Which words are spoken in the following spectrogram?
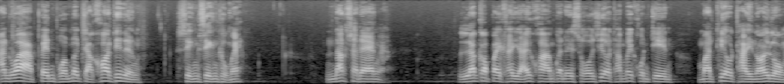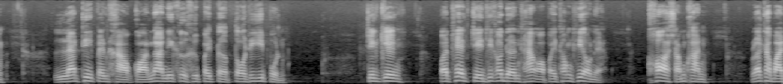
อันว่าเป็นผลมาจากข้อที่หนึ่งสิงสิงถูกไหม นักแสดงอะแล้วก็ไปขยายความกันในโซเชียลทำให้คนจีนมาเที่ยวไทยน้อยลง และที่เป็นข่าวก่อนหน้านี้ก็คือไปเติบโตที่ญี่ปุ่น จริงๆ ประเทศจีนที่เขาเดินทางออกไปท่องเที่ยวเนี่ยข้อสำคัญรัฐบาล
